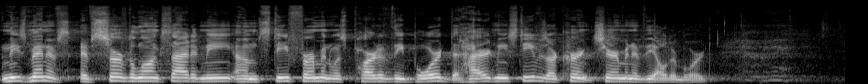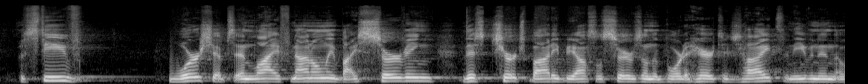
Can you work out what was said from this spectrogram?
And these men have, have served alongside of me. Um, Steve Furman was part of the board that hired me. Steve is our current chairman of the elder board. Steve worships in life not only by serving this church body, but he also serves on the board at Heritage Heights and even in the,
